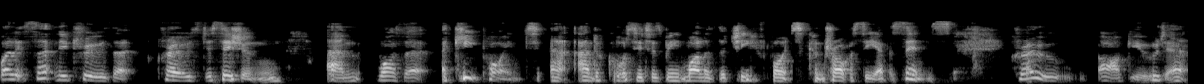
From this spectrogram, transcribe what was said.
Well, it's certainly true that Crowe's decision um, was a, a, key point, uh, and of course, it has been one of the chief points of controversy ever since. Crowe argued, uh,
